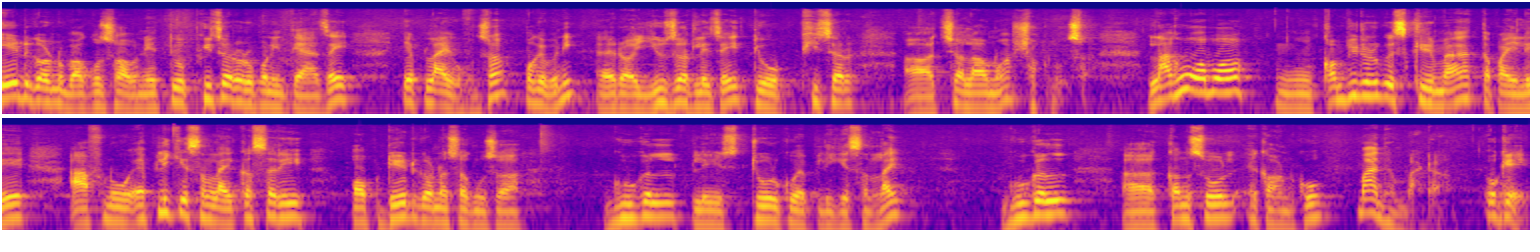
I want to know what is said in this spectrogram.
एड गर्नुभएको छ भने त्यो फिचरहरू पनि त्यहाँ चाहिँ एप्लाई हुन्छ पक्कै पनि र युजरले चाहिँ त्यो फिचर चलाउन सक्नुहुन्छ। लागौँ अब कम्प्युटरको स्क्रिनमा तपाईँले आफ्नो एप्लिकेसनलाई कसरी अपडेट गर्न सक्नुहुन्छ गुगल प्ले स्टोरको एप्लिकेसनलाई गुगल कन्सोल एकाउन्टको माध्यमबाट। ओके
